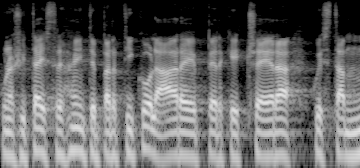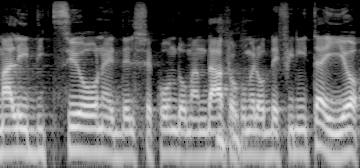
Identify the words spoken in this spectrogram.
una città estremamente particolare perché c'era questa maledizione del secondo mandato come l'ho definita io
